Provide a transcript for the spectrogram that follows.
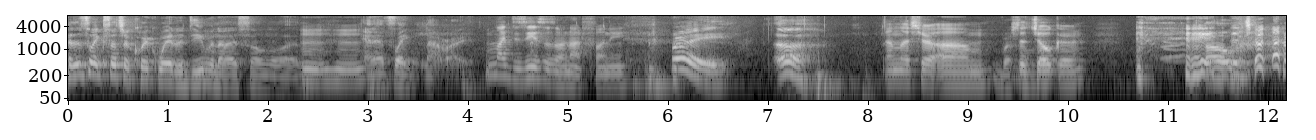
Cause it's like such a quick way to demonize someone, Mm-hmm. and it's like not right. I'm like diseases are not funny Right. Ugh. unless you're um Rush the. Joker. Oh. The Joker-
